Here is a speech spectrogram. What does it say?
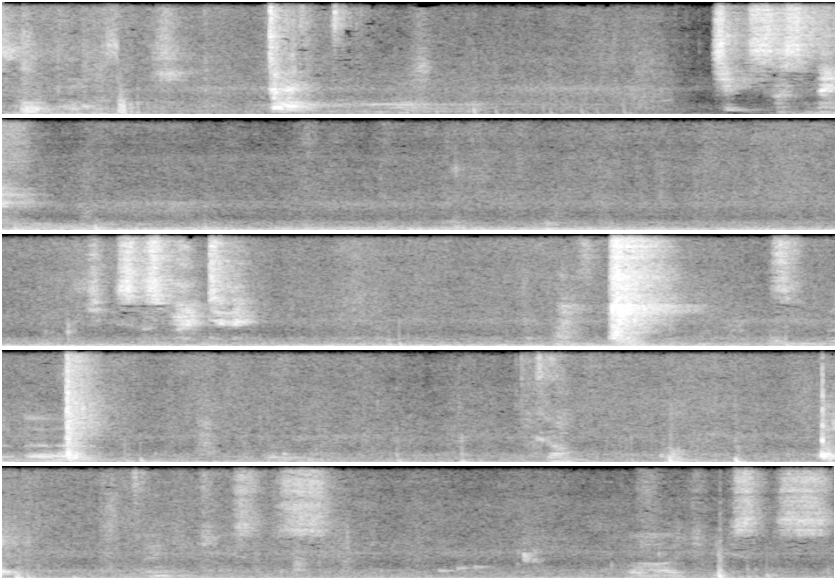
Focus. Jesus' name. Jesus' mighty name. Come. Thank you, Jesus. Oh, Jesus.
